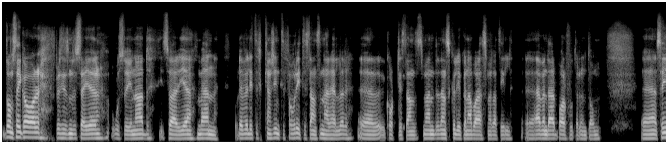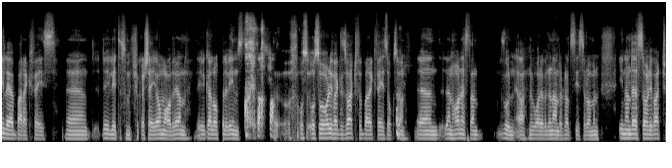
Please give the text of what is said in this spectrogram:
Don Segar, precis som du säger, osynad i Sverige, men och det är väl lite kanske inte favoritdistansen här heller, eh, kortdistans, men den skulle ju kunna bara smälla till. Eh, även där barfota runt om. Eh, sen gillar jag Barack Face. Eh, det är lite som vi försöker säga om Adrian. Det är ju galopp eller vinst. och, så, och, så, har det faktiskt varit för Barack Face också. Eh, den har nästan vunnit, ja, nu var det väl en andra plats sista då, men innan dess så har det varit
